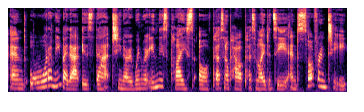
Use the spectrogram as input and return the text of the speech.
And what I mean by that is that, you know, when we're in this place of personal power, personal agency, and sovereignty,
